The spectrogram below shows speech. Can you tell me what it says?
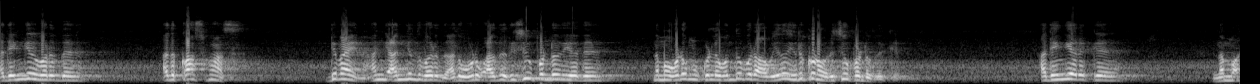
அது எங்கே வருது? அது காஸ்மாஸ் டிவைன் அங்கே அங்கேருந்து வருது. அது ஒரு அது ரிசீவ் பண்ணுறது எது? நம்ம உடம்புக்குள்ளே வந்து ஒரு ஏதோ இருக்கணும் ரிசீவ் பண்ணுறதுக்கு அது எங்கே இருக்கு? நம்ம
